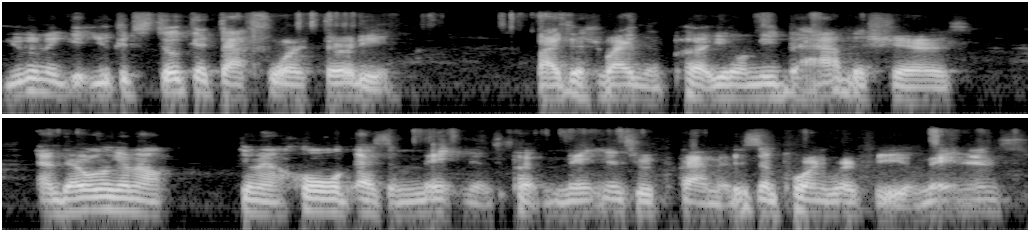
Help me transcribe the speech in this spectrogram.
you're to get, you could still get that 430 by just writing a put. You don't need to have the shares. And they're only going to hold as a maintenance, put maintenance requirement. It's an important word for you, maintenance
